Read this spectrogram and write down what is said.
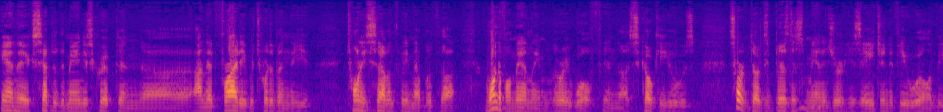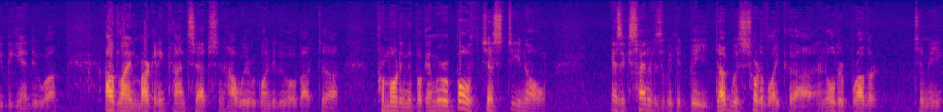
and they accepted the manuscript. And uh, on that Friday, which would have been the 27th, we met with a wonderful man named Larry Wolf in uh, Skokie, who was sort of Doug's business manager, his agent, if you will, and we began to uh, outline marketing concepts and how we were going to go about uh, promoting the book. And we were both just, you know, as excited as we could be. Doug was sort of like uh, an older brother to me.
